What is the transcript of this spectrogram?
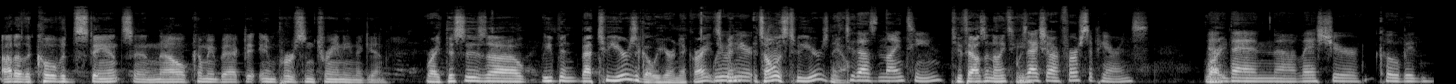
out of the COVID stance and now coming back to in-person training again. Right. This is, uh, we've been about two years ago here, Nick, right? It's We were been, here- it's almost two years now. 2019 2019. it was actually our first appearance. Right. And then uh, last year, COVID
